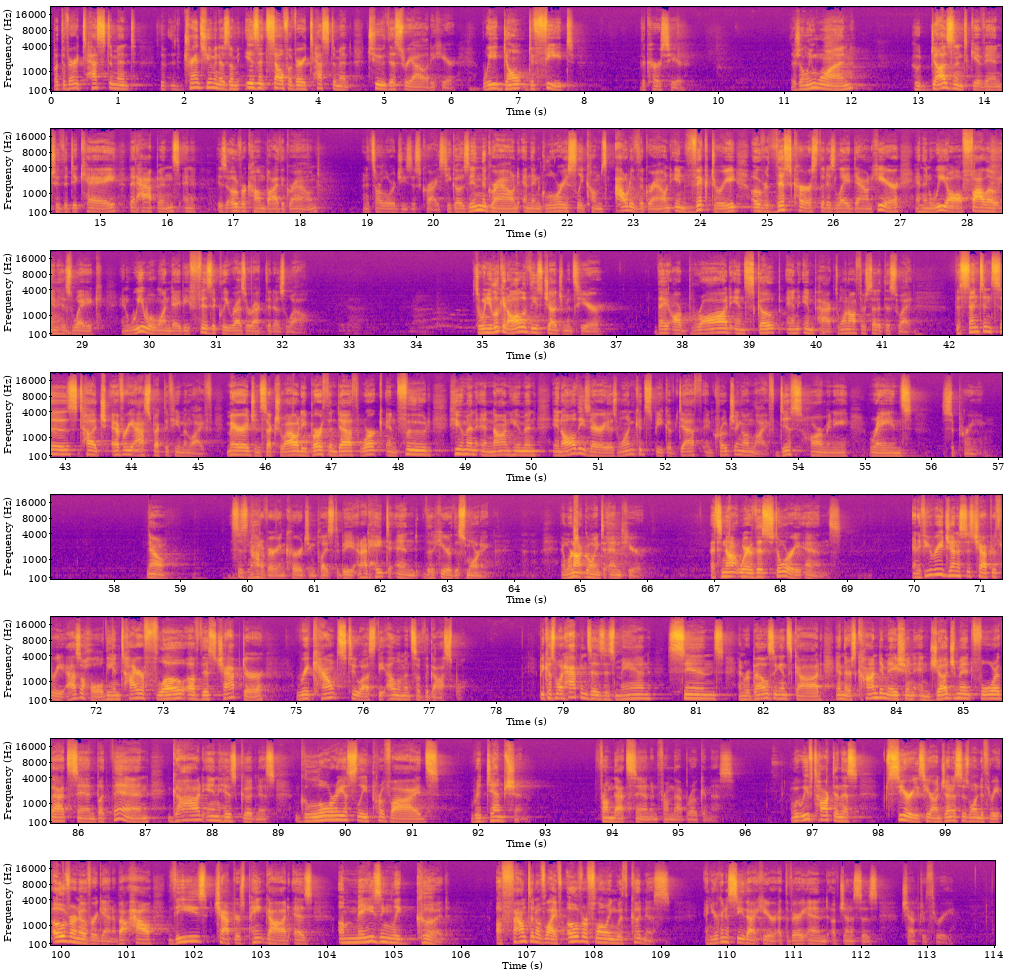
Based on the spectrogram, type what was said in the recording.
But the very testament, the, transhumanism is itself a very testament to this reality here. We don't defeat the curse here. There's only one who doesn't give in to the decay that happens and is overcome by the ground and it's our Lord Jesus Christ. He goes in the ground and then gloriously comes out of the ground in victory over this curse that is laid down here, and then we all follow in his wake, and we will one day be physically resurrected as well. So when you look at all of these judgments here, they are broad in scope and impact. One author said it this way the sentences touch every aspect of human life marriage and sexuality, birth and death, work and food, human and non human. In all these areas, one could speak of death encroaching on life. Disharmony reigns supreme. Now, this is not a very encouraging place to be, and I'd hate to end the, here this morning. And we're not going to end here. That's not where this story ends. And if you read Genesis chapter 3 as a whole, the entire flow of this chapter recounts to us the elements of the gospel. Because what happens is, is man sins and rebels against God, and there's condemnation and judgment for that sin. But then God, in his goodness, gloriously provides redemption from that sin and from that brokenness. And we've talked in this series here on Genesis 1 to 3 over and over again about how these chapters paint God as amazingly good, a fountain of life overflowing with goodness. And you're going to see that here at the very end of Genesis chapter 3.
